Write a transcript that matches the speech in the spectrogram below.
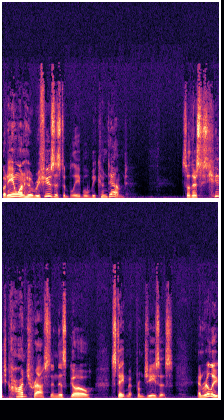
But anyone who refuses to believe will be condemned. So there's this huge contrast in this go statement from Jesus. And really,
